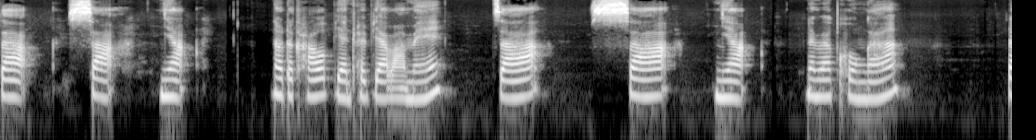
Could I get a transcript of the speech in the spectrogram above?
သစည နောက်တစ်ခေါက်ပြန်ထွက်ပြပါမယ်ဇာစညနံပါတ်9ကတ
